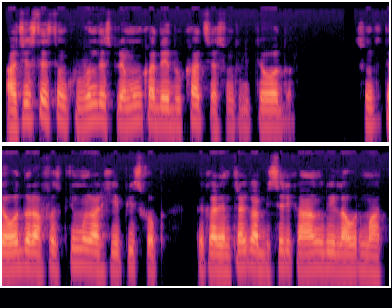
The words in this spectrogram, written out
Acesta este un cuvânt despre munca de educație a Sfântului Teodor. Sfântul Teodor a fost primul arhiepiscop pe care întreaga biserica Angliei l-a urmat.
